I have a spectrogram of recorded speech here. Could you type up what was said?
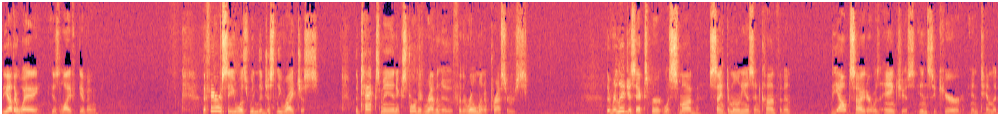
the other way is life giving. The Pharisee was religiously righteous, the taxman extorted revenue for the Roman oppressors. The religious expert was smug, sanctimonious, and confident. The outsider was anxious, insecure, and timid.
